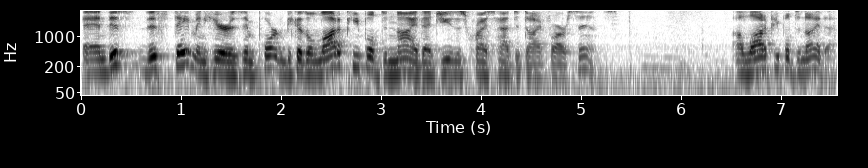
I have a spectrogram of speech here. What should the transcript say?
And this, this statement here is important because a lot of people deny that Jesus Christ had to die for our sins. A lot of people deny that.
